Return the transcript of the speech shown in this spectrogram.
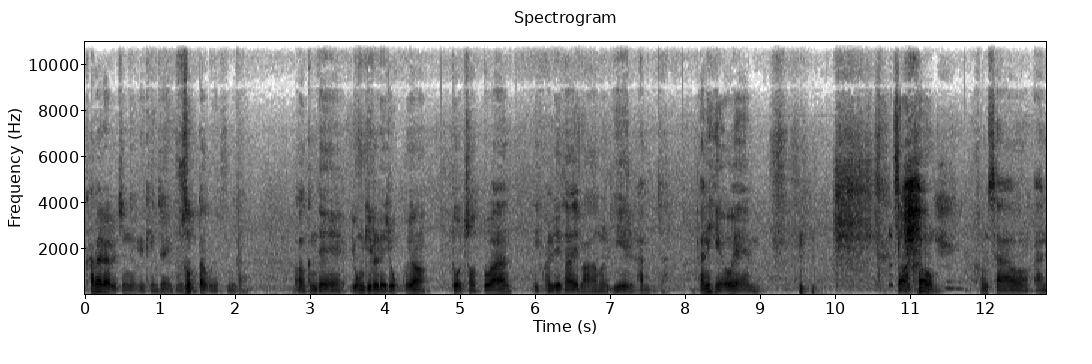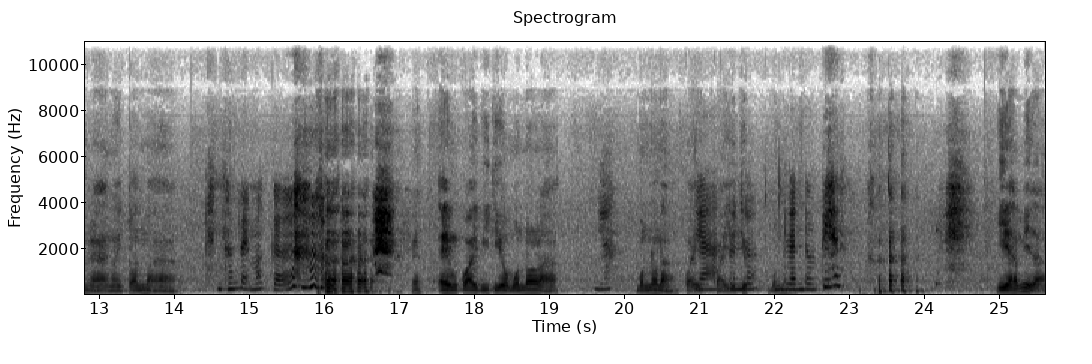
카메라를 찍는 게 굉장히 무섭다고 했습니다. 어, 근데 용기를 내줬고요. 또 저 또한 이 관리사의 마음을 이해를 합니다. Anh hiểu em. Sợ không? Không sao, anh là người tuấn mà. Nó lại mắc cỡ em quay video muốn nó là dạ muốn nó là quay dạ quay lần, YouTube đầu, muốn lần đầu tiên 이해합니다.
